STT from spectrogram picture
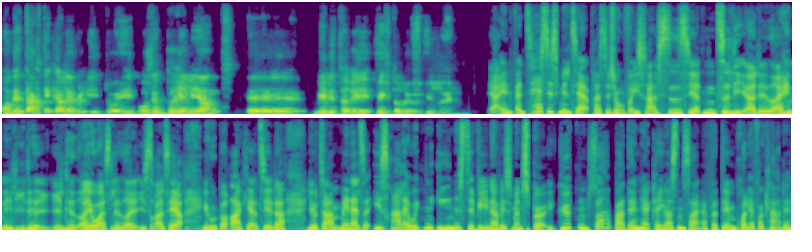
On the tactical level, it, it was a brilliant uh, military victory of Israel. Ja, en fantastisk militær præstation fra Israels side, siger den tidligere leder af en eliteenhed, og jo også leder af Israels her i Barak her til dig, Jotam. Men altså, Israel er jo ikke den eneste vinder, hvis man spørger Ægypten. Så var den her krig også en sejr for dem. Prøv lige at forklare det.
